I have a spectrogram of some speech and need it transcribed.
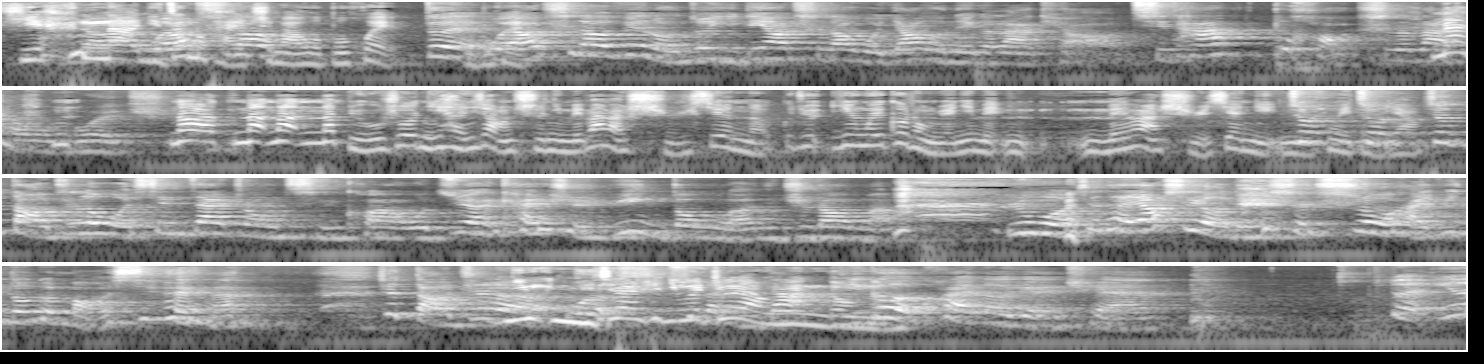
天哪，你这么排斥吗？我不会。对，我要吃到卫龙，就一定要吃到我要的那个辣条，其他不好吃的辣条我不会吃。那那那那，比如说你很想吃，你没办法实现呢，就因为各种原因没没办法实现，你你会怎么样？就就导致了我现在这种情况，我居然开始运动了，你知道吗？如果现在要是有零食吃，我还运动个毛线呀！就导致了你你竟然是因为这样运动的。一个快乐源泉。对，因为。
